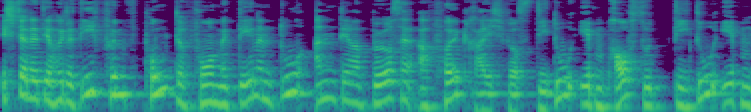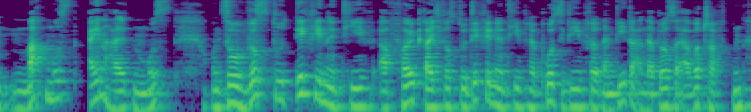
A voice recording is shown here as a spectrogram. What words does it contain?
Ich stelle dir heute die fünf Punkte vor, mit denen du an der Börse erfolgreich wirst, die du eben brauchst, die du eben machen musst, einhalten musst. Und so wirst du definitiv erfolgreich, wirst du definitiv eine positive Rendite an der Börse erwirtschaften.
